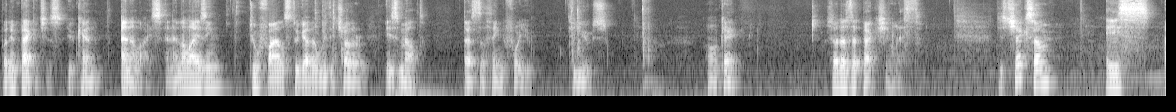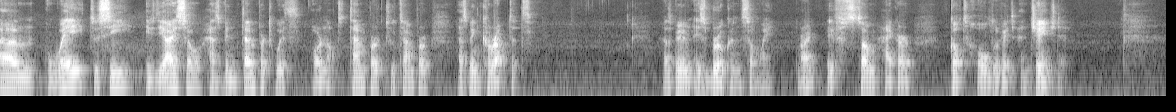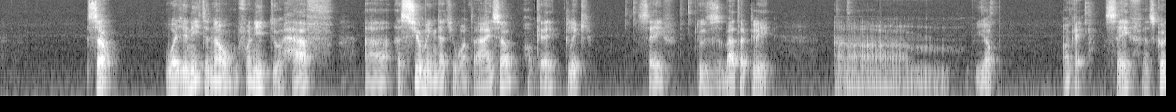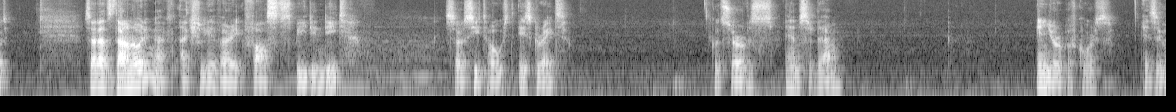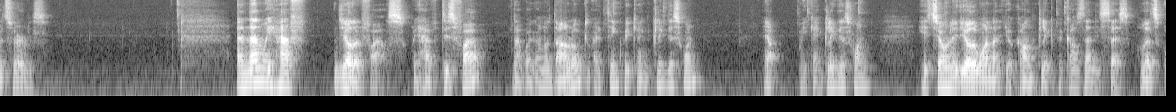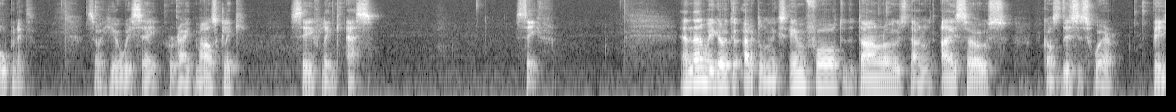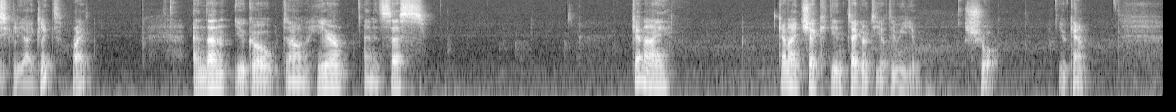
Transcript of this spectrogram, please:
but in packages you can analyze and analyzing two files together with each other is Meld. That's the thing for you to use. Okay, so that's the packaging list. The checksum is um, a way to see if the ISO has been tampered with or not. Tamper to tamper has been corrupted, has been is broken in some way, right? If some hacker got hold of it and changed it. So what you need to know, for need to have, uh, assuming that you want the ISO, okay, click, save, do this automatically. Um, yep, okay, save, that's good. So that's downloading, uh, actually a very fast speed indeed. So Seedhost is great. Good service Amsterdam. In Europe, of course, it's a good service. And then we have the other files. We have this file that we're going to download. I think we can click this one. Yeah, we can click this one. It's only the other one that you can't click because then it says, let's open it. So here we say right mouse click, save link as. Save. And then we go to ArcoLinux info, to the downloads, download ISOs, because this is where basically I clicked, right? And then you go down here and it says, can I, can I check the integrity of the medium? Sure, you can.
